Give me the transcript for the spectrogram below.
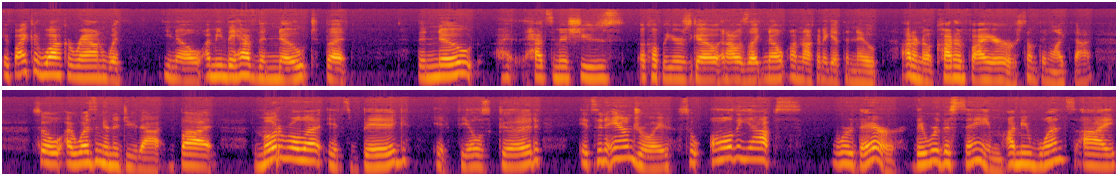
If I could walk around with, you know, I mean, they have the Note, but the Note had some issues a couple years ago, and I was like, nope, I'm not going to get the note. I don't know, it caught on fire or something like that. So I wasn't going to do that. But the Motorola, it's big, it feels good, it's an Android, so all the apps were there. They were the same. I mean, once I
